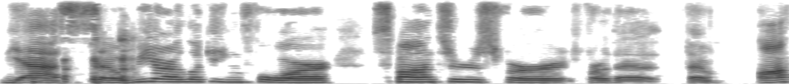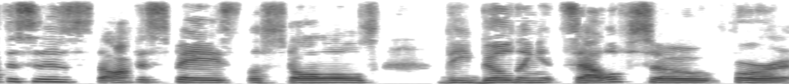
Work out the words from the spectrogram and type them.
Yes, so we are looking for sponsors for for the the offices, the office space, the stalls, the building itself. So for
